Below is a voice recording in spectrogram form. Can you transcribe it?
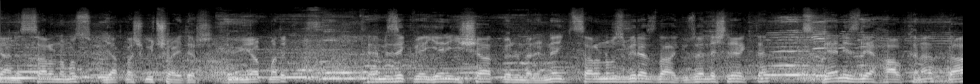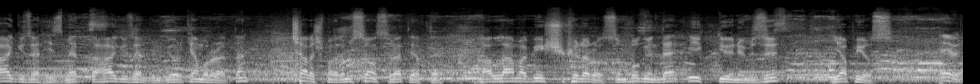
yani salonumuz yaklaşık 3 aydır düğün yapmadık. Temizlik ve yeni inşaat bölümlerine salonumuzu biraz daha güzelleştirerekten Denizli halkına daha güzel hizmet, daha güzel bir görkem olaraktan çalışmalarımız son sürat yaptı. Allah'ıma bin şükürler olsun. Bugün de ilk düğünümüzü yapıyoruz. Evet.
